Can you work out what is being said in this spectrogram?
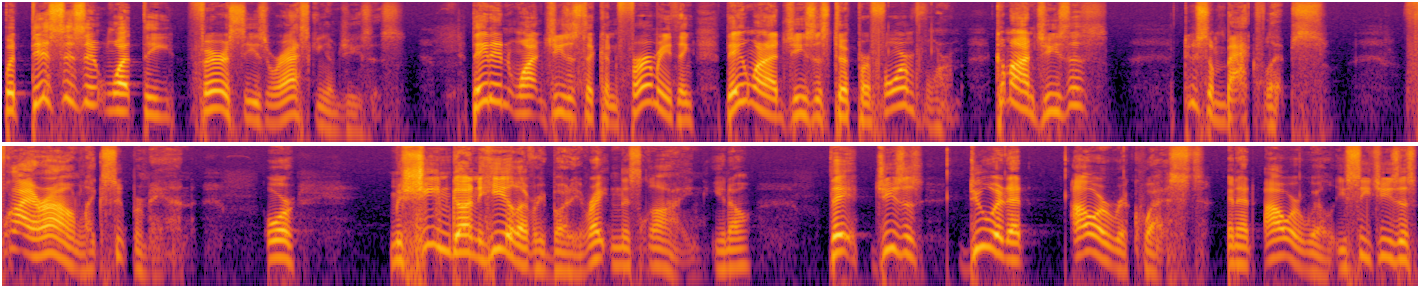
But this isn't what the Pharisees were asking of Jesus. They didn't want Jesus to confirm anything, they wanted Jesus to perform for them. Come on, Jesus, do some backflips, fly around like Superman, or machine gun heal everybody right in this line, you know? They, Jesus, do it at our request and at our will. You see, Jesus,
